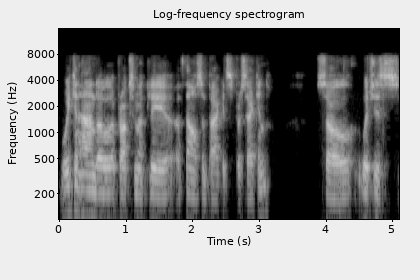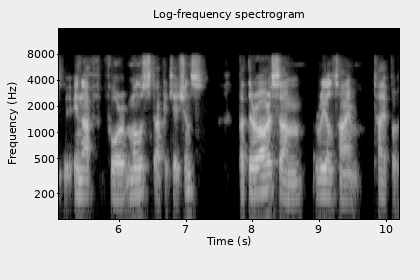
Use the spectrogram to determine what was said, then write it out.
we can handle approximately a thousand packets per second, so which is enough for most applications. But there are some real-time type of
